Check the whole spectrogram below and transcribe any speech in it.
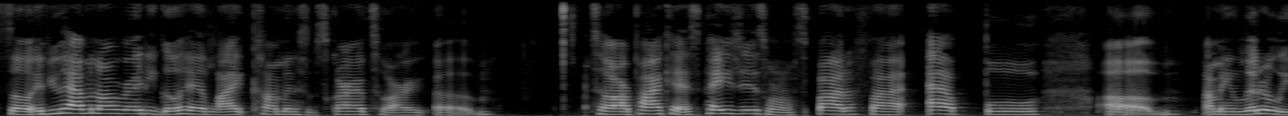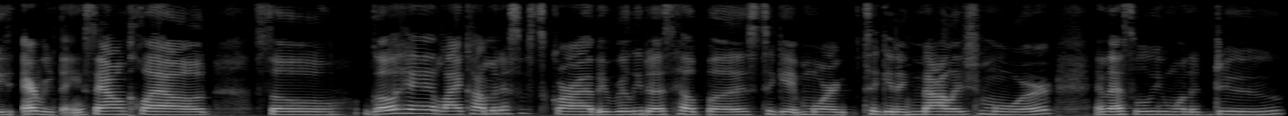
So if you haven't already, go ahead, like, comment, and subscribe to our um, to our podcast pages. We're on Spotify, Apple, um, I mean, literally everything, SoundCloud. So go ahead, like, comment, and subscribe. It really does help us to get more, to get acknowledged more, and that's what we want to do.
